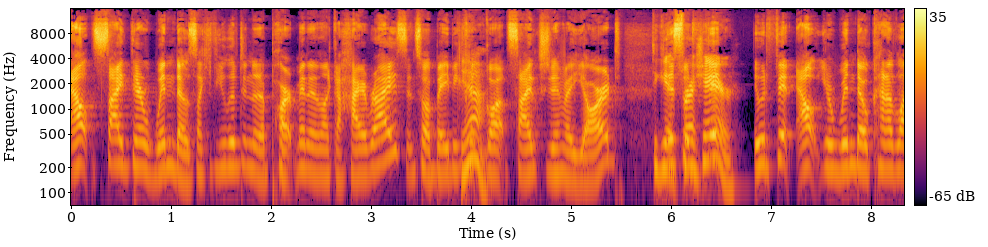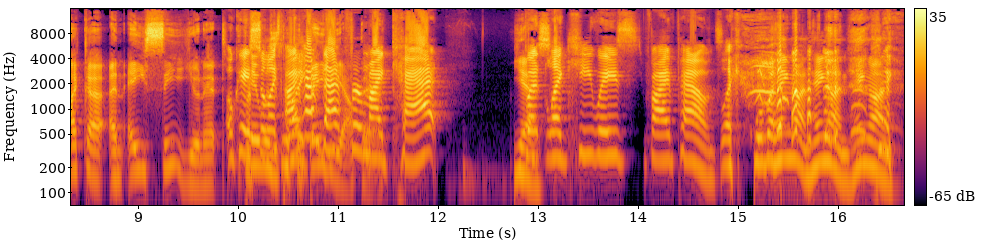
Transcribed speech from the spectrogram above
outside their windows. Like if you lived in an apartment in like a high rise, and so a baby Yeah. couldn't go outside because you didn't have a yard. to get this would fresh fit- air. It would fit out your window, kind of like a, an AC unit. Okay, so like I have that for my cat, Yes, but like he weighs five pounds. Like Well, but hang on, hang on, hang on.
